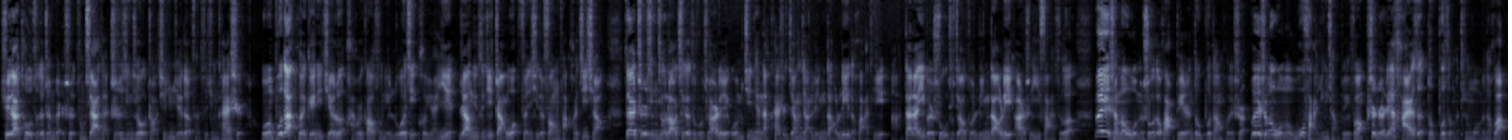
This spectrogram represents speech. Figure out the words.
学点投资的真本事，从下载知识星球找齐俊杰的粉丝群开始。我们不但会给你结论，还会告诉你逻辑和原因，让你自己掌握分析的方法和技巧。在知星球老七的读书圈里，我们今天呢开始讲讲领导力的话题啊，带来一本书就叫做《领导力二十一法则》。为什么我们说的话别人都不当回事？为什么我们无法影响对方，甚至连孩子都不怎么听我们的话？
